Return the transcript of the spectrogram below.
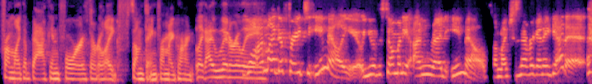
from like a back and forth or like something from my current. Like I literally Well, I'm like afraid to email you. You have so many unread emails. I'm like, she's never gonna get it.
